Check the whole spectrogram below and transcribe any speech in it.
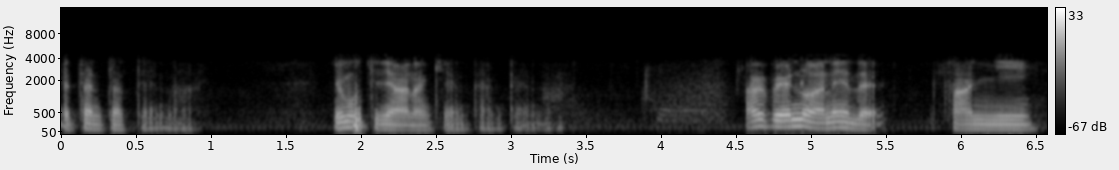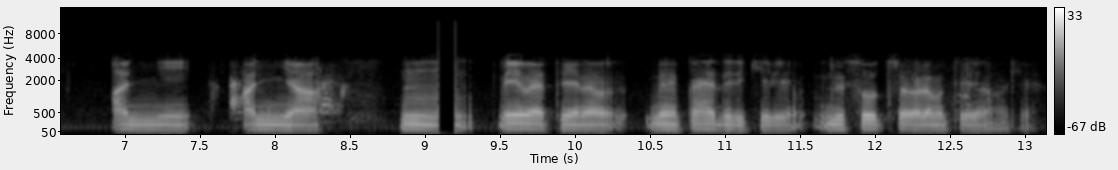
එතනටත් එනවා. විමුක්ති ඥානං කියන තැනට එනවා. අපි පෙන්නුවා නේද? සංඤී, අඤ්ඤී, අඤ්ඤා මේවා තියෙන මේ පැහැදිලි කිරීම. මේ සූත්‍රවලම තියෙනවා කියලා.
